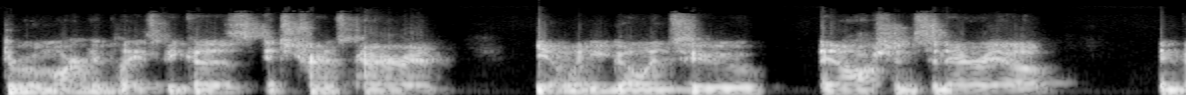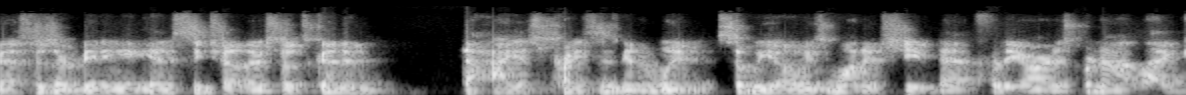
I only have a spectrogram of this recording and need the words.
through a marketplace because it's transparent. You know, when you go into an auction scenario, investors are bidding against each other. So it's going to, the highest price is going to win. So we always want to achieve that for the artist. We're not like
